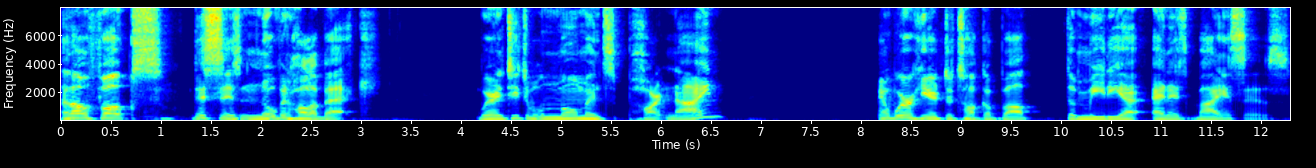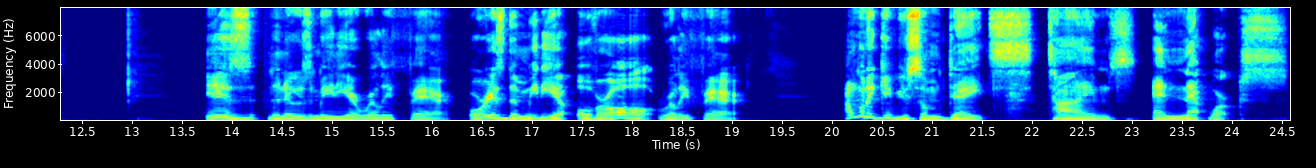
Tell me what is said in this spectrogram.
Hello, folks. This is Novin Hollaback. We're in Teachable Moments Part 9, and we're here to talk about the media and its biases. Is the news media really fair? Or is the media overall really fair? I'm going to give you some dates, times, and networks.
